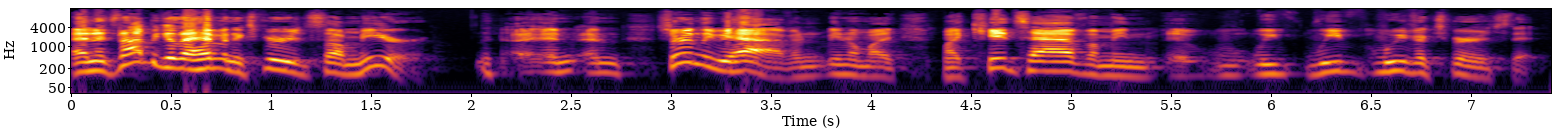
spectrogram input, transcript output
and it's not because I haven't experienced some here. And, and certainly we have, and you know my, my kids have. I mean, uh, we've we've we've experienced it.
